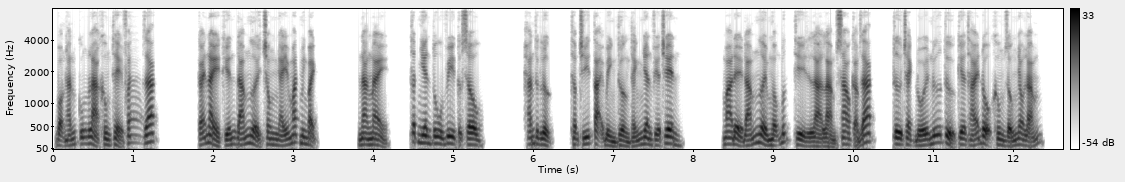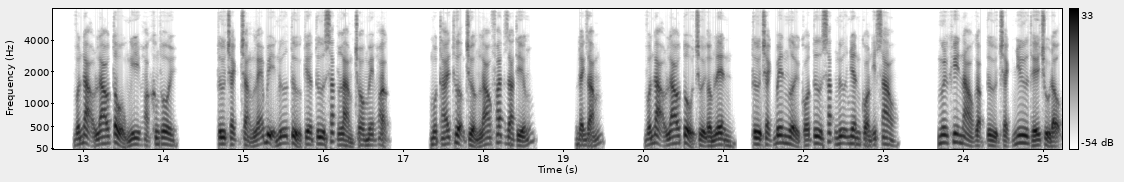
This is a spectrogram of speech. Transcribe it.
bọn hắn cũng là không thể phát giác. Cái này khiến đám người trong nháy mắt minh bạch. Nàng này, tất nhiên tu vi cực sâu. Hắn thực lực, thậm chí tại bình thường thánh nhân phía trên. Mà để đám người mộng bức thì là làm sao cảm giác, từ trạch đối nữ tử kia thái độ không giống nhau lắm. Vấn đạo lao tổ nghi hoặc không thôi. Từ trạch chẳng lẽ bị nữ tử kia tư sắc làm cho mê hoặc? Một thái thượng trưởng lao phát ra tiếng. Đánh giám. Vấn đạo lao tổ chửi ầm lên từ trạch bên người có tư sắc nữ nhân còn ít sao? Ngươi khi nào gặp từ trạch như thế chủ động?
